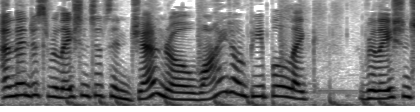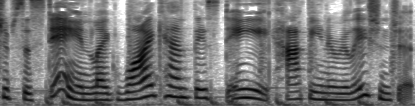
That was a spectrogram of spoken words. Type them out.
And then just relationships in general, why don't people like relationships sustain? Like, why can't they stay happy in a relationship?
